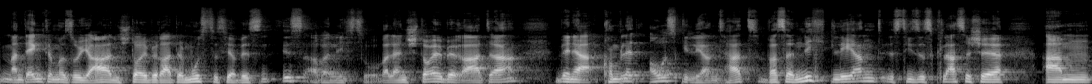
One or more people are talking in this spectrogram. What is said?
man denkt immer so, ja, ein Steuerberater muss das ja wissen, ist aber nicht so, weil ein Steuerberater, wenn er komplett ausgelernt hat, was er nicht lernt, ist dieses klassische ähm,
